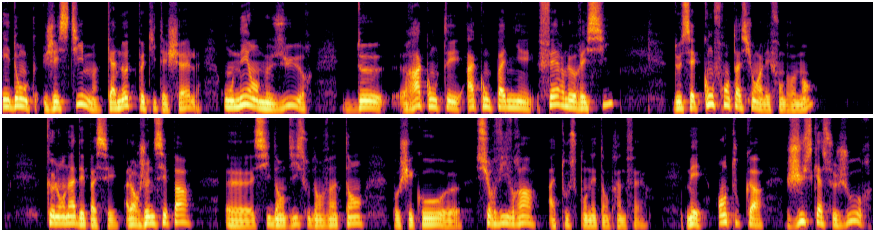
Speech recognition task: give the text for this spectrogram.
Et donc, j'estime qu'à notre petite échelle, on est en mesure de raconter, accompagner, faire le récit de cette confrontation à l'effondrement que l'on a dépassée. Alors, je ne sais pas euh, si dans 10 ou dans 20 ans, Pocheco euh, survivra à tout ce qu'on est en train de faire. Mais en tout cas, jusqu'à ce jour,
